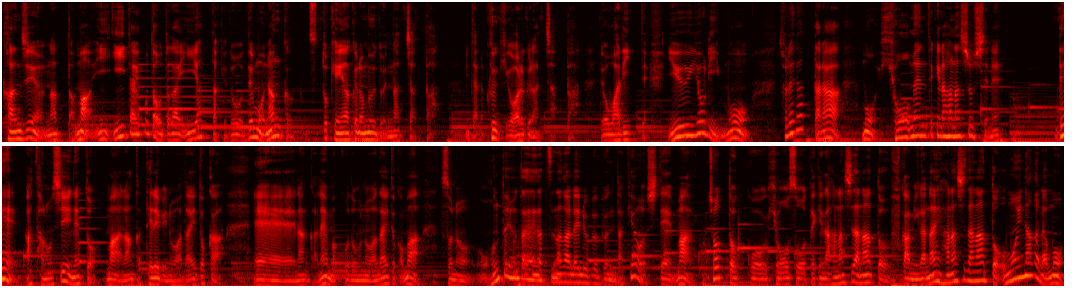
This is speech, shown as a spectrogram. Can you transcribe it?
感じにはなった。まあ言いたいことはお互い言い合ったけどでもなんかずっと険悪なムードになっちゃった。みたいな空気が悪くなっちゃった。で終わりっていうよりもそれだったらもう表面的な話をしてね。であ楽しいねと。まあなんかテレビの話題とか、えー、なんかね、まあ、子供の話題とかまあその本当にお互いがつながれる部分だけをしてまあちょっとこう表層的な話だなと深みがない話だなと思いながらも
